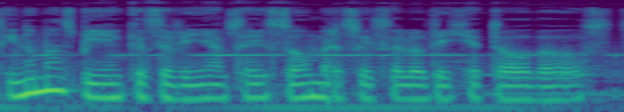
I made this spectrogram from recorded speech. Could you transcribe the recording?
sino más bien que se veían seis sombras y se lo dije a todos.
